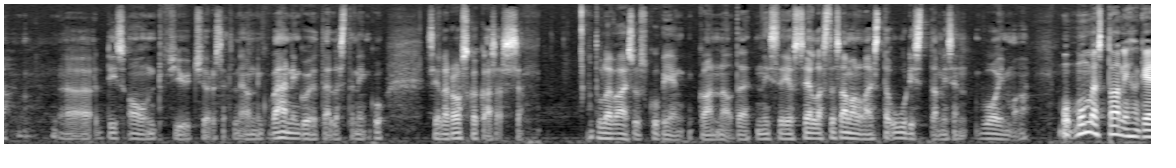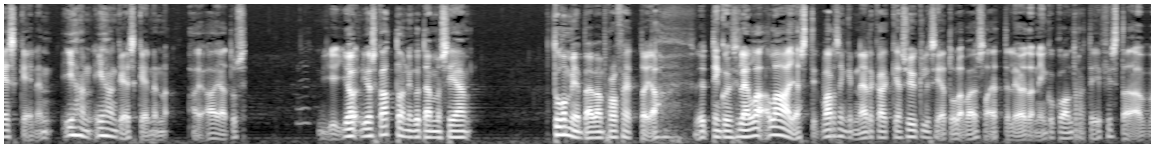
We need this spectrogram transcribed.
uh, uh, disowned futures, että ne on niin kuin, vähän niin kuin jo tällaista niin kuin siellä roskakasassa tulevaisuuskuvien kannalta, että niissä ei ole sellaista samanlaista uudistamisen voimaa. M- mun mielestä tämä on ihan keskeinen, ihan, ihan keskeinen aj- ajatus. Jo, jos katsoo niin tämmöisiä tuomiopäivän profettoja niin kuin la- laajasti, varsinkin näitä kaikkia syklisiä tulevaisuusajattelijoita, niin kuin kontratiivista,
